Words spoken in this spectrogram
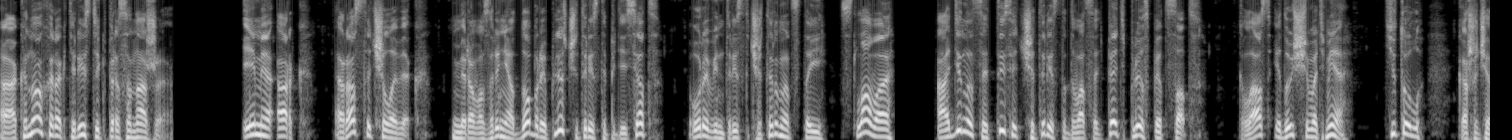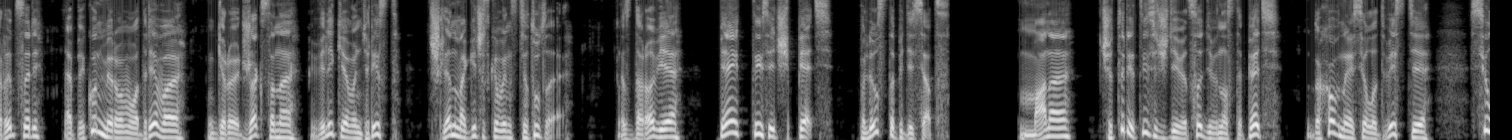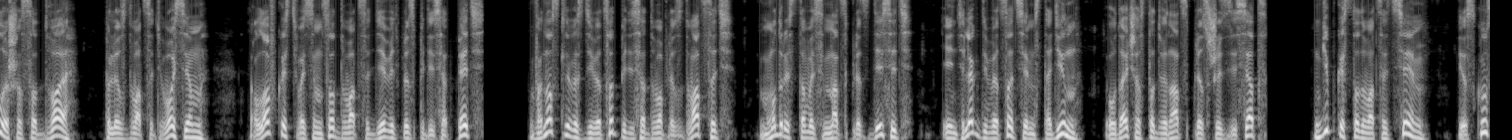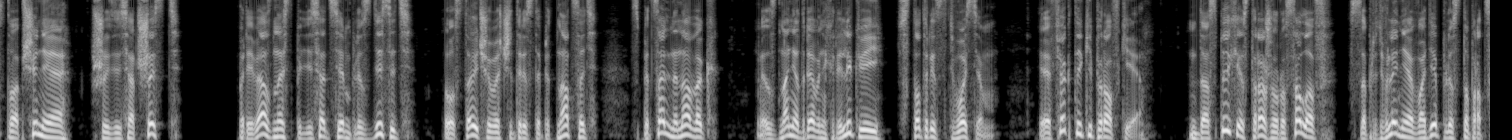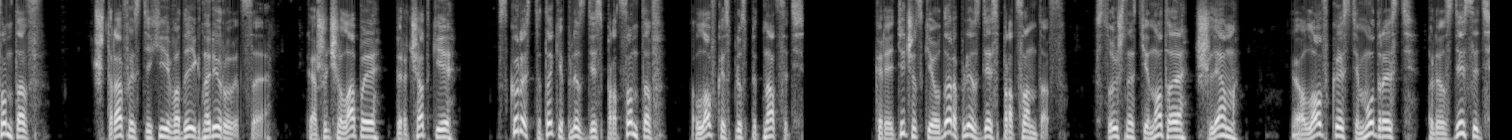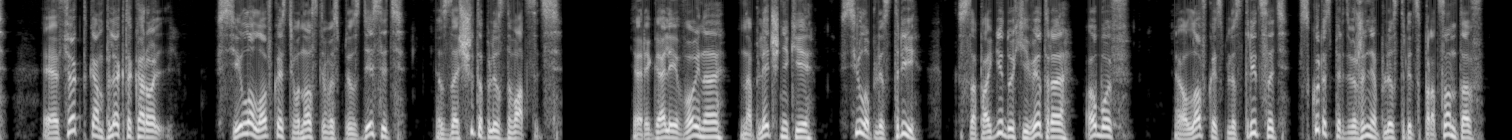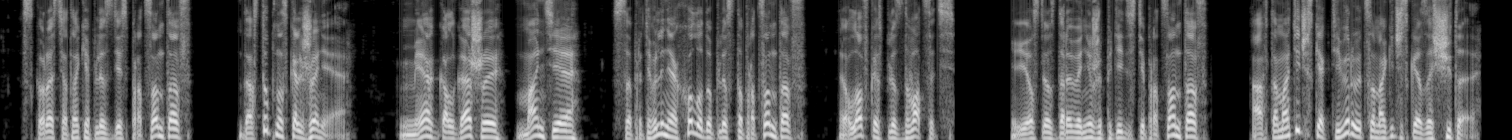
Окно характеристик персонажа. Имя Арк. Раса человек. Мировоззрение добрый плюс 450. Уровень 314. Слава 11425 плюс 500. Класс идущий во тьме. Титул Кошачий рыцарь, опекун мирового древа, герой Джексона, великий авантюрист, член магического института. Здоровье 5005 плюс 150. Мана 4995, духовная сила 200, сила 602 плюс 28, ловкость 829 плюс 55, выносливость 952 плюс 20, мудрость 118 плюс 10, интеллект 971, удача 112 плюс 60, гибкость 127, искусство общения 66, привязанность 57 плюс 10, устойчивость 415, специальный навык знание древних реликвий 138, эффект экипировки, доспехи стражу русалов, сопротивление в воде плюс 100%, штрафы стихии воды игнорируются, кошачьи лапы, перчатки, скорость атаки плюс 10%, ловкость плюс 15%, критический удар плюс 10%, сущность енота, шлем, ловкость, мудрость плюс 10, эффект комплекта король, сила, ловкость, выносливость плюс 10, защита плюс 20. Регалии воина, наплечники, сила плюс 3, сапоги духи ветра, обувь, ловкость плюс 30, скорость передвижения плюс 30%, скорость атаки плюс 10%, доступно скольжение. Мех Галгаши, мантия, сопротивление холоду плюс 100%, ловкость плюс 20. Если здоровье ниже 50%, автоматически активируется магическая защита.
